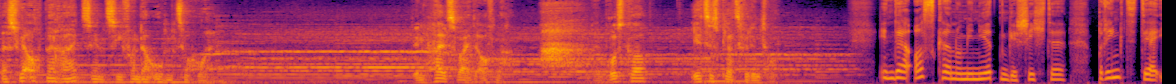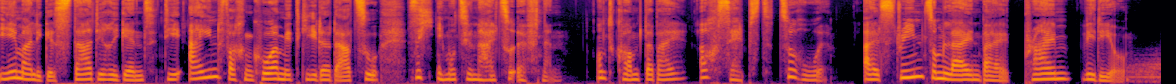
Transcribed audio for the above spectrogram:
dass wir auch bereit sind, sie von da oben zu holen. Den Hals weit aufmachen. Den Brustkorb. Jetzt ist Platz für den Ton. In der Oscar-nominierten Geschichte bringt der ehemalige Stardirigent die einfachen Chormitglieder dazu, sich emotional zu öffnen und kommt dabei auch selbst zur Ruhe. Als Stream zum Leihen bei Prime Video.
